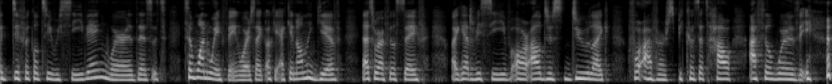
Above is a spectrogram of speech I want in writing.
a difficulty receiving where there's it's it's a one way thing where it's like okay I can only give. That's where I feel safe. I get receive or I'll just do like for others because that's how I feel worthy.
